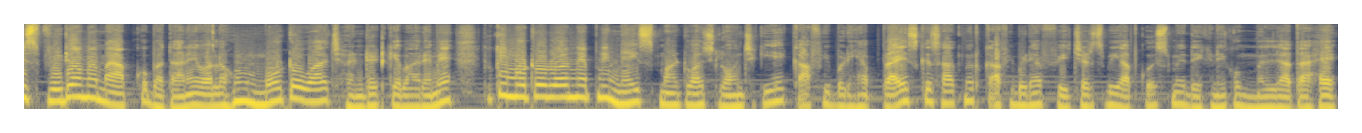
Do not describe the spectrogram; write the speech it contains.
इस वीडियो में मैं आपको बताने वाला हूँ मोटो वॉच हंड्रेड के बारे में, क्योंकि मोटोरोला ने अपनी नई स्मार्ट वॉच लॉन्च की है, काफ़ी बढ़िया प्राइस के साथ में और काफ़ी बढ़िया फीचर्स भी आपको इसमें देखने को मिल जाता है।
